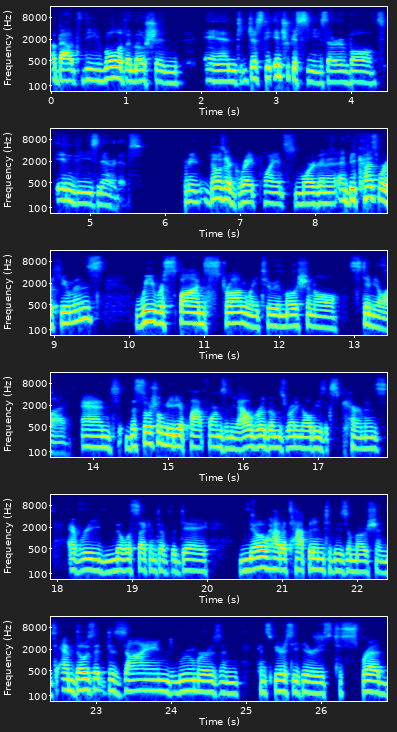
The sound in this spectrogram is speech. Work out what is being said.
about the role of emotion and just the intricacies that are involved in these narratives. I mean, those are great points, Morgan. And because we're humans, we respond strongly to emotional stimuli. And the social media platforms and the algorithms running all these experiments every millisecond of the day know how to tap into these emotions. And those that designed rumors and conspiracy theories to spread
